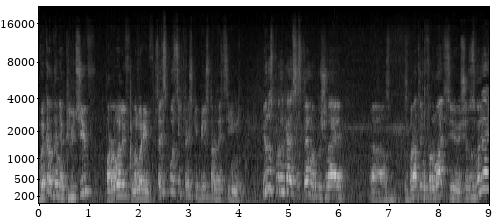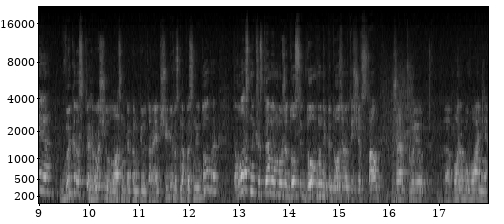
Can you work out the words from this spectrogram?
викрадення ключів, паролів, номерів. Цей спосіб трішки більш традиційний. Вірус проникає в систему і починає е, збирати інформацію, що дозволяє викрасти гроші у власника комп'ютера. Якщо вірус написаний добре, то власник системи може досить довго не підозрювати, що став жертвою е, пограбування.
